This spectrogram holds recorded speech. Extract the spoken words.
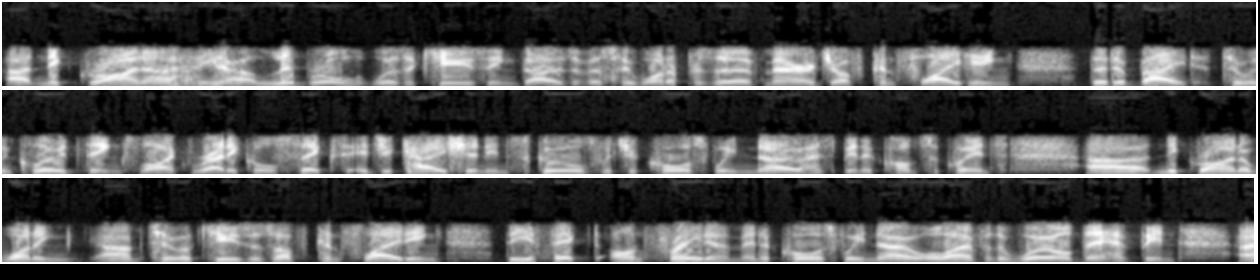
uh, Nick Greiner, you know, a Liberal, was accusing those of us who want to preserve marriage of conflating the debate to include things like radical sex education in schools, which of course we know has been a consequence. Uh, Nick Greiner wanting um, to accuse us of conflating the effect on freedom, and of course we know all over the world there have been uh,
